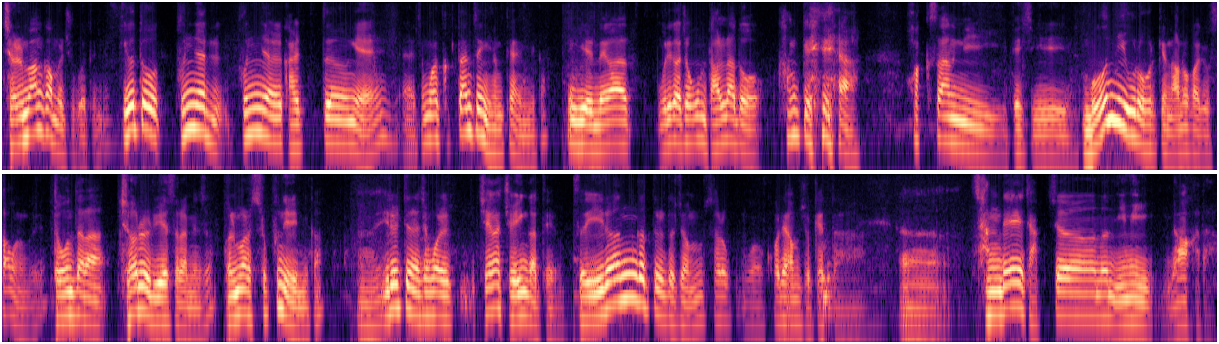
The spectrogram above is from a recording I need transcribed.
절망감을 주거든요. 이것도 분열, 분열 갈등의 예, 정말 극단적인 형태 아닙니까? 이게 내가 우리가 조금 달라도 함께 해야 확산이 되지. 뭔 이유로 그렇게 나눠가지고 싸우는 거예요? 더군다나 저를 위해서라면서 얼마나 슬픈 일입니까? 어, 이럴 때는 정말 제가 죄인 같아요. 그래서 이런 것들도 좀 서로 뭐 고려하면 좋겠다. 어, 상대의 작전은 이미 명확하다.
